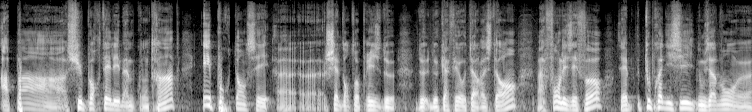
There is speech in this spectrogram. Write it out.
à, à pas supporter les mêmes contraintes, et pourtant ces euh, chefs d'entreprise de, de, de café, hôtel, restaurant bah, font les efforts. Savez, tout près d'ici, nous avons euh,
